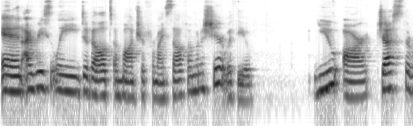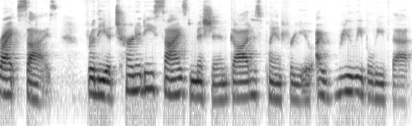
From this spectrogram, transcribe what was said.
And i recently developed a mantra for myself. I'm going to share it with you. You are just the right size for the eternity sized mission god has planned for you. I really believe that.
